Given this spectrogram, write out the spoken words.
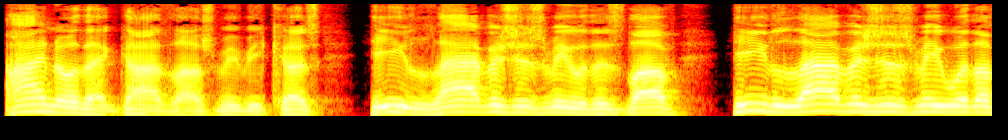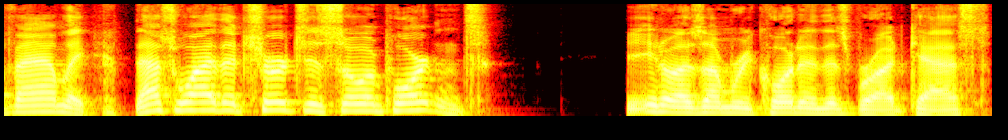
I know that God loves me because he lavishes me with his love he lavishes me with a family. That's why the church is so important. You know, as I'm recording this broadcast,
